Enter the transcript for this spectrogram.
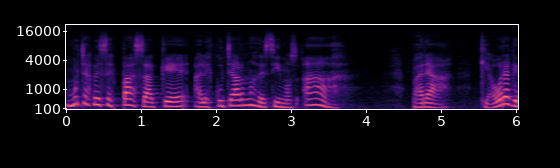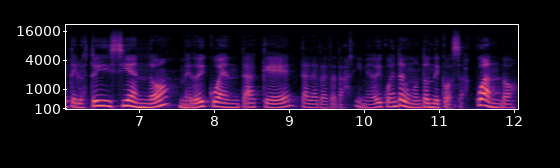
muchas veces pasa que al escucharnos decimos, ah, para, que ahora que te lo estoy diciendo, me doy cuenta que, ta, ta, ta, ta, ta, y me doy cuenta de un montón de cosas. ¿Cuándo?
